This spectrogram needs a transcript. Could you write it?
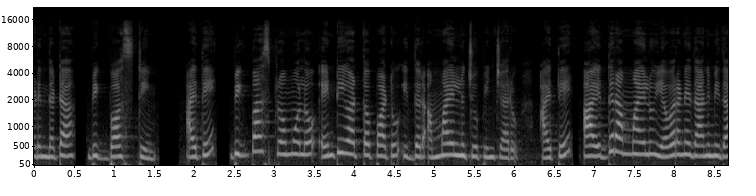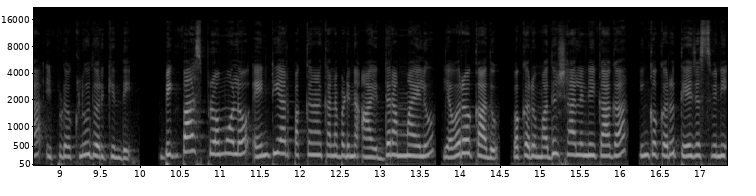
పడిందట బిగ్ బాస్ టీం. అయితే బిగ్ బాస్ ప్రోమోలో ఎన్టీఆర్తో పాటు ఇద్దరు అమ్మాయిలను చూపించారు. అయితే ఆ ఇద్దరు అమ్మాయిలు ఎవరనే దాని మీద ఇప్పుడు క్లూ దొరికింది. బిగ్ బాస్ ప్రోమోలో ఎన్టీఆర్ పక్కన కనబడిన ఆ ఇద్దరు అమ్మాయిలు ఎవరో కాదు ఒకరు మధుశాలిని కాగా ఇంకొకరు తేజస్విని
